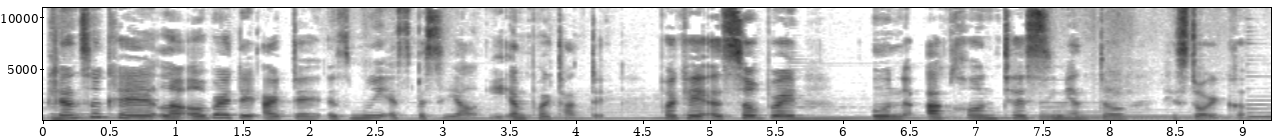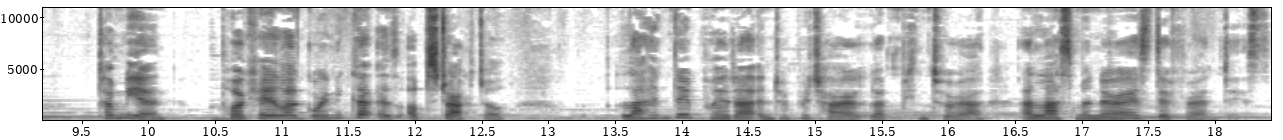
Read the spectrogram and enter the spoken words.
Pienso que la obra de arte es muy especial y importante porque es sobre un acontecimiento histórico. También, porque la Guernica es abstracto, la gente pueda interpretar la pintura en las maneras diferentes.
